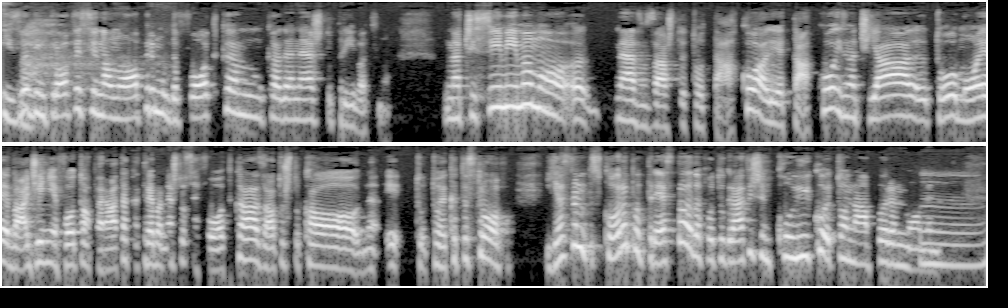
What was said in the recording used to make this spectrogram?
izvadim profesionalnu opremu da fotkam kada je nešto privatno. Znači, svi mi imamo, e, ne znam zašto je to tako, ali je tako i znači ja, to moje vađenje fotoaparata kad treba nešto se fotka, zato što kao, e, to, to je katastrofa. I ja sam skoro pa prestala da fotografišem koliko je to naporan moment. Mm.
